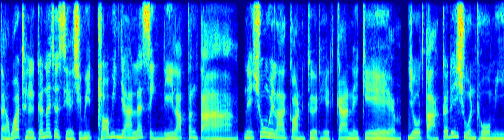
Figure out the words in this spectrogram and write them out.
แต่ว่าเธอก็น่าจะเสียชีวิตเพราะวิญญาณและสิ่งลี้ลับต่างต่างๆ ในช่วงเวลาก่อนเกิดเหตุการณ์ในเกม โยตะก็ได้ชวนโทมิ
